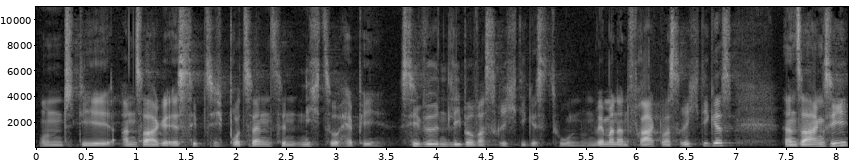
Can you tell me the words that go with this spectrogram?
Und die Ansage ist, 70 Prozent sind nicht so happy. Sie würden lieber was Richtiges tun. Und wenn man dann fragt, was Richtiges, dann sagen sie,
